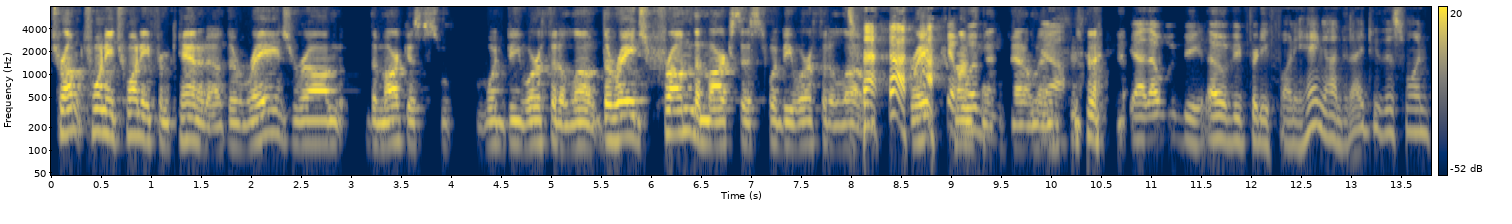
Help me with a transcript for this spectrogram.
Trump 2020 from Canada. The rage from the Marxists would be worth it alone. The rage from the Marxists would be worth it alone. Great content, gentlemen. Yeah. yeah, that would be that would be pretty funny. Hang on, did I do this one?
